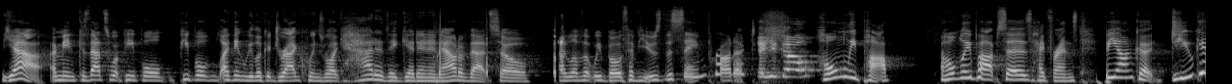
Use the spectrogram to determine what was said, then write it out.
Yeah, I mean, because that's what people people. I think we look at drag queens. We're like, how do they get in and out of that? So I love that we both have used the same product. There you go. Homely Pop. Homely Pop says, "Hi friends, Bianca. Do you get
